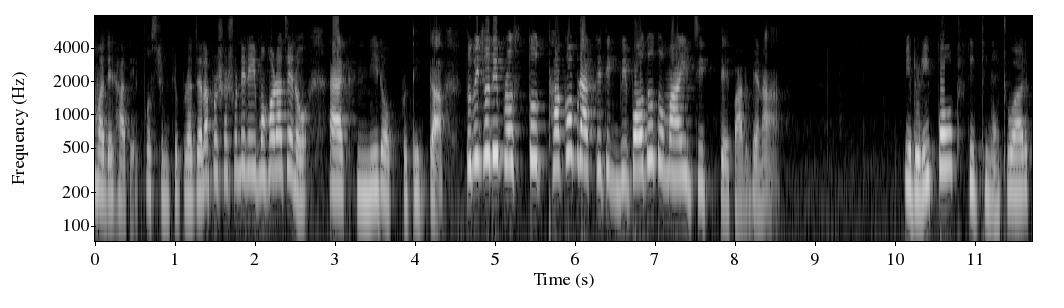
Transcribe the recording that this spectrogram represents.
আমাদের হাতে। পশ্চিম ত্রিপুরা জেলা প্রশাসনের এই মহড়া যেন এক নীরব প্রতিজ্ঞা। তুমি যদি প্রস্তুত থাকো প্রাকৃতিক বিপদও তোমায় জিততে পারবে না। Bureau report Riddhi network.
